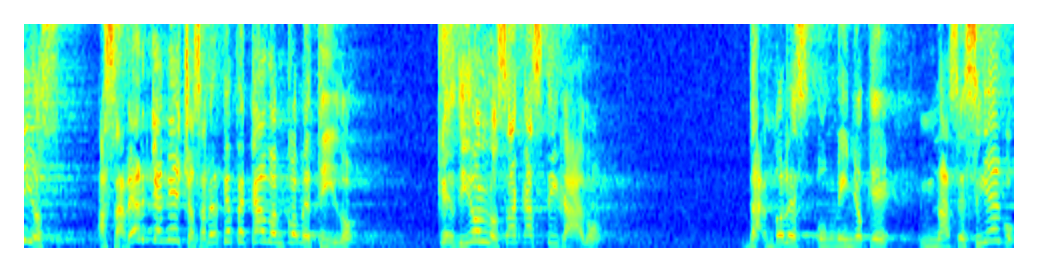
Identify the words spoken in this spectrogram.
Ellos, a saber qué han hecho, a saber qué pecado han cometido, que Dios los ha castigado dándoles un niño que nace ciego.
